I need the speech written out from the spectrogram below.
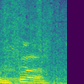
Ugh.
